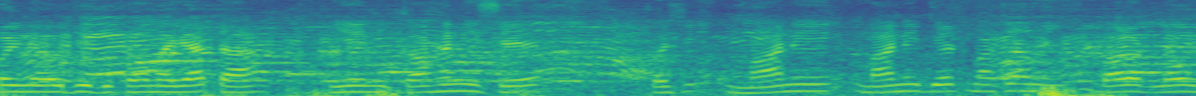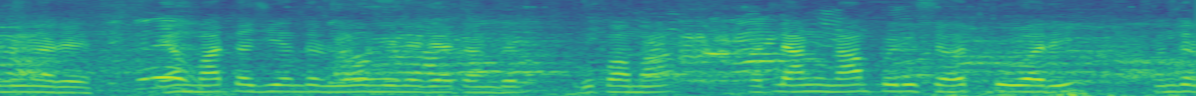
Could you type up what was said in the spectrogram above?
મહિના સુધી ગુફામાં ગયા હતા. એ એની કહાની છે. પછી માની માની પેટમાં છે ને બાળક નવ મહિના રહે. એમ માતાજી અંદર નવ મહિના રહ્યા હતા અંદર ગુફામાં. એટલે આનું નામ પડ્યું છે હથકુંવારી. અંદર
